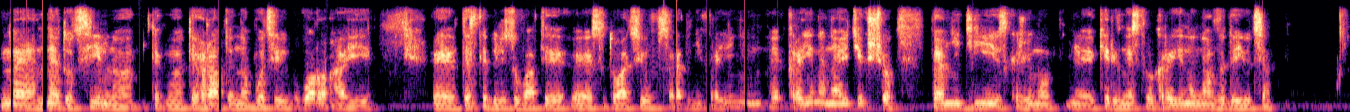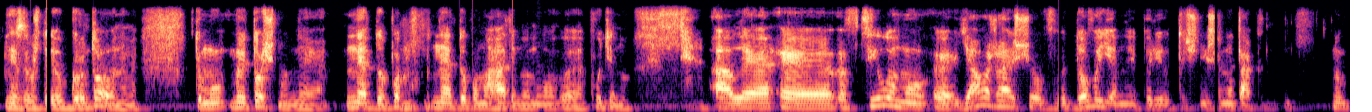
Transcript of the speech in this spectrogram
не, недоцільно так мовити грати на боці ворога і е, дестабілізувати ситуацію всередині країни, країни, навіть якщо певні дії, скажімо, керівництва країни нам видаються не завжди обґрунтованими. Тому ми точно не, не, допом, не допомагатимемо е, Путіну. Але е, в цілому е, я вважаю, що в довоєнний період, точніше, не так. Ну,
